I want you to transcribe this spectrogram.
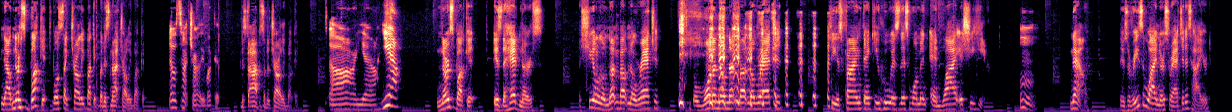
Now, Nurse Bucket, well, it's like Charlie Bucket, but it's not Charlie Bucket. No, it's not Charlie Bucket. It's the opposite of Charlie Bucket. Oh yeah. Yeah. Nurse Bucket is the head nurse. She don't know nothing about no ratchet. She don't want to know nothing about no ratchet. She is fine, thank you. Who is this woman and why is she here? Mm. Now, there's a reason why Nurse Ratched is hired.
